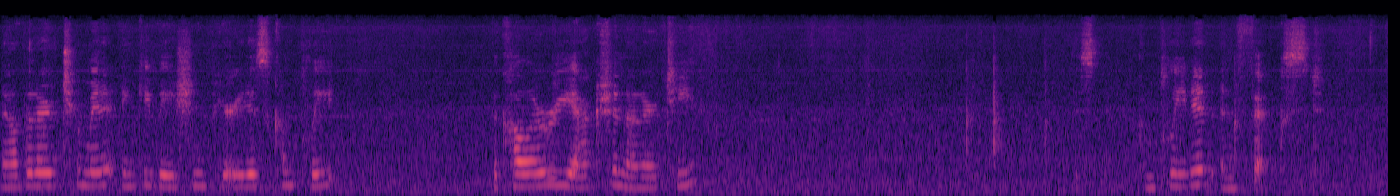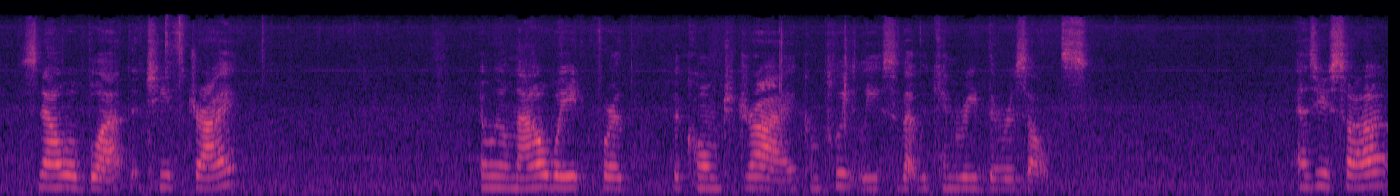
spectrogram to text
Now that our two minute incubation period is complete, the color reaction on our teeth is completed and fixed. So now we'll blot the teeth dry and we'll now wait for the comb to dry completely so that we can read the results. As you saw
